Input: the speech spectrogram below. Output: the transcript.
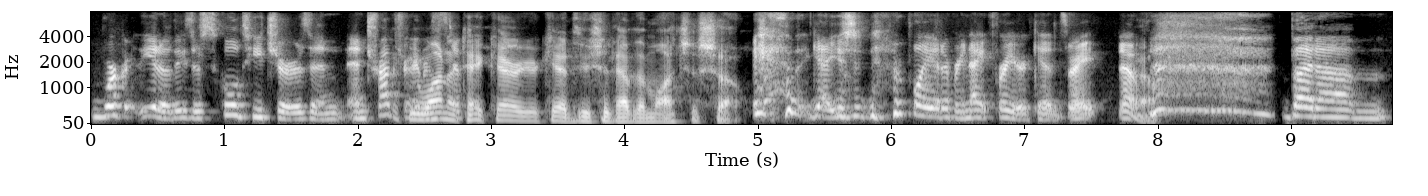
work, you know, these are school teachers and, and truck If you want to take care of your kids, you should have them watch the show. yeah, you should play it every night for your kids, right? No. Yeah. But um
